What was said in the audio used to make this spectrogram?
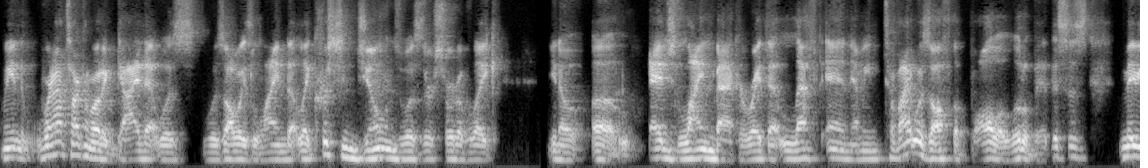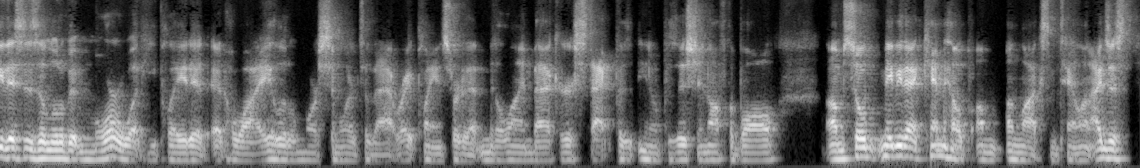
I mean, we're not talking about a guy that was was always lined up like Christian Jones was their sort of like you know, uh, edge linebacker, right? That left end. I mean, Tavai was off the ball a little bit. This is maybe this is a little bit more what he played at, at Hawaii, a little more similar to that, right? Playing sort of that middle linebacker, stack, you know, position off the ball. Um, so maybe that can help um, unlock some talent. I just,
